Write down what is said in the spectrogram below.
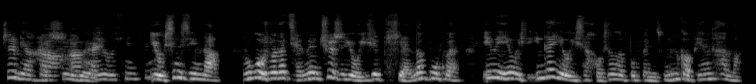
质量还啊是有、有信心有信心的。如果说他前面确实有一些甜的部分，因为也有一些应该也有一些好笑的部分，你从预告片看嘛，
